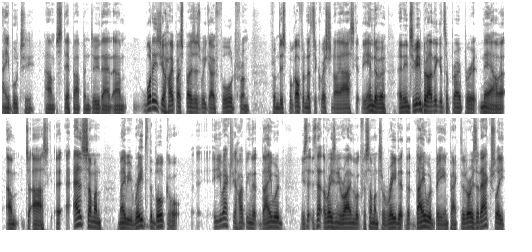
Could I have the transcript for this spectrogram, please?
able to um, step up and do that. Um, what is your hope, I suppose, as we go forward from from this book? Often it's a question I ask at the end of a, an interview, but I think it's appropriate now um, to ask. As someone maybe reads the book, or are you actually hoping that they would? Is that, is that the reason you're writing the book for someone to read it, that they would be impacted, or is it actually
